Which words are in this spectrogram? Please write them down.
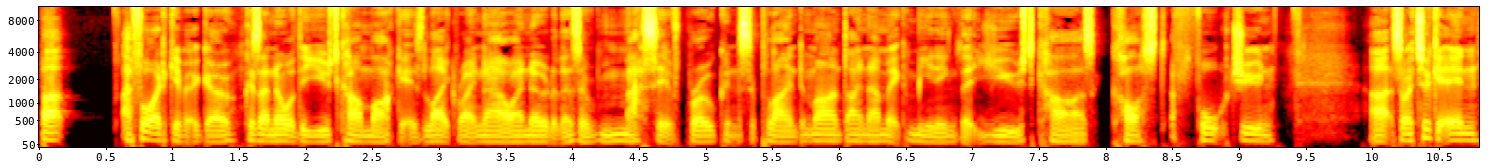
but I thought I'd give it a go because I know what the used car market is like right now. I know that there's a massive broken supply and demand dynamic, meaning that used cars cost a fortune. Uh, so I took it in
